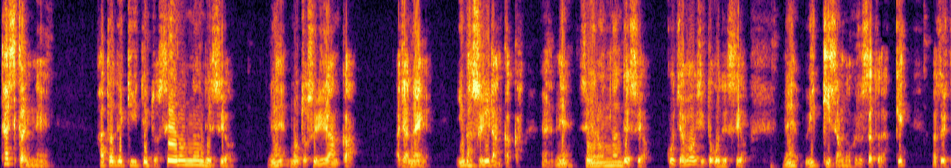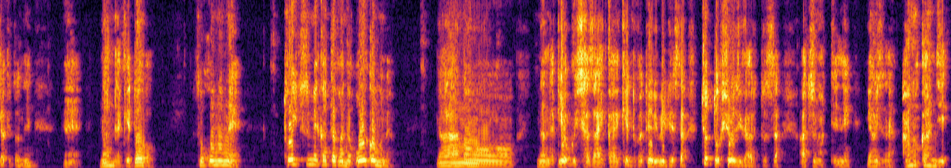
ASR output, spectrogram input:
確かにね、旗で聞いてると正論なんですよ。ね、元スリランカ。あ、じゃない。今スリランカか。ね、正論なんですよ。紅茶が美味しいとこですよ。ね、ウィッキーさんのふるさとだっけ？忘れたけどね。えなんだけど、そこのね、問い詰め方がね、追い込むのよ。だからあのー、なんだっけ、よく謝罪会見とかテレビでさ、ちょっと不祥事があるとさ、集まってね、やるじゃない？あの感じ。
